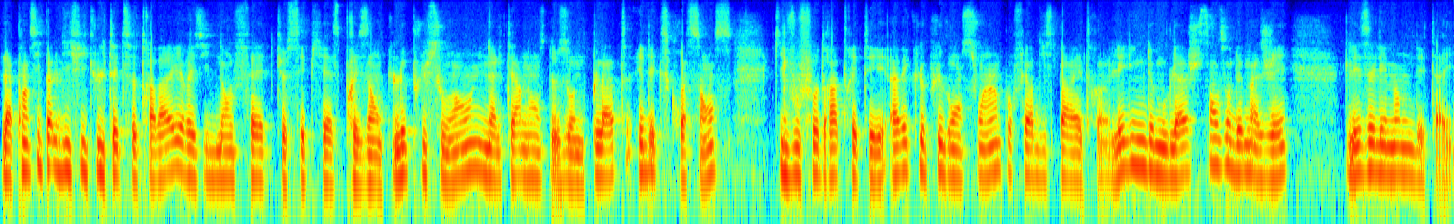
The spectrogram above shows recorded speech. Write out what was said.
La principale difficulté de ce travail réside dans le fait que ces pièces présentent le plus souvent une alternance de zones plates et d'excroissance qu'il vous faudra traiter avec le plus grand soin pour faire disparaître les lignes de moulage sans endommager les éléments de détail.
